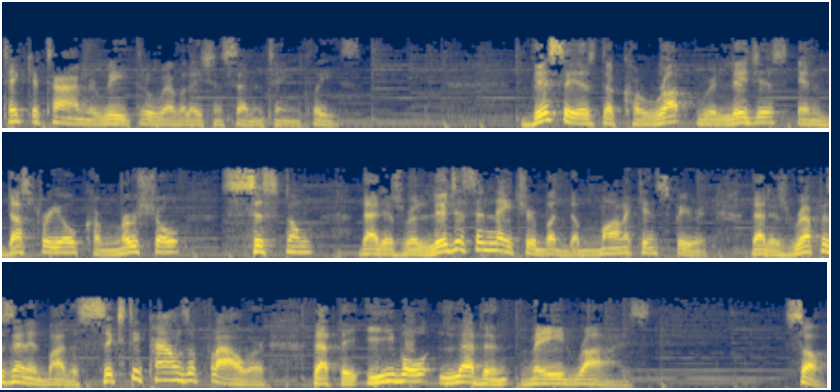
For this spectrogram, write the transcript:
Take your time to read through Revelation 17, please. This is the corrupt religious, industrial, commercial system that is religious in nature but demonic in spirit, that is represented by the 60 pounds of flour that the evil leaven made rise. So,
